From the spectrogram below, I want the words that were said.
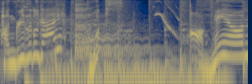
Hungry little guy? Whoops. Aw, man.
